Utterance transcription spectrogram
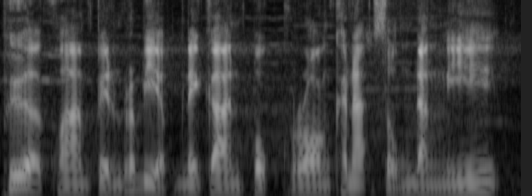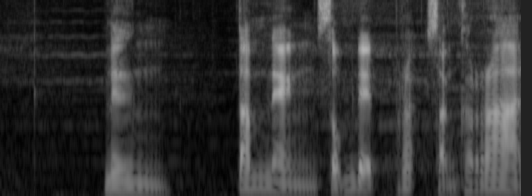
เพื่อความเป็นระเบียบในการปกครองคณะสงฆ์ดังนี้ 1. ตำแหน่งสมเด็จพระสังฆราช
